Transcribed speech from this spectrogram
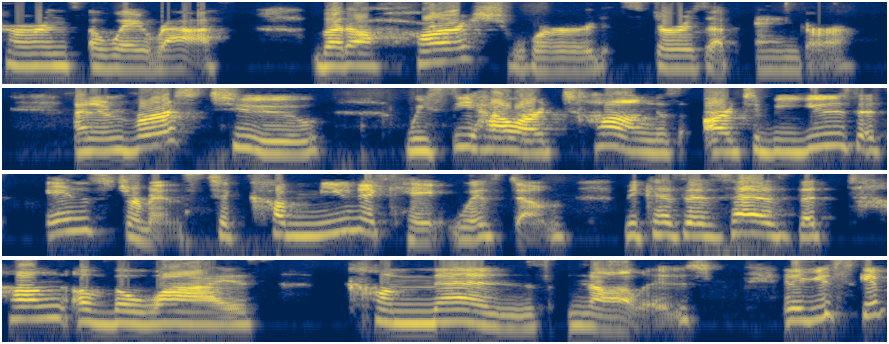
turns away wrath, but a harsh word stirs up anger. And in verse 2, we see how our tongues are to be used as instruments to communicate wisdom because it says the tongue of the wise commends knowledge. And if you skip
